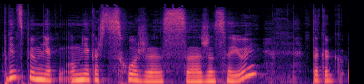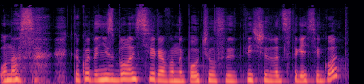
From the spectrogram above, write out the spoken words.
В принципе, мне, мне кажется, схоже с Жансайой, так как у нас какой-то несбалансированный получился 2023 год,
